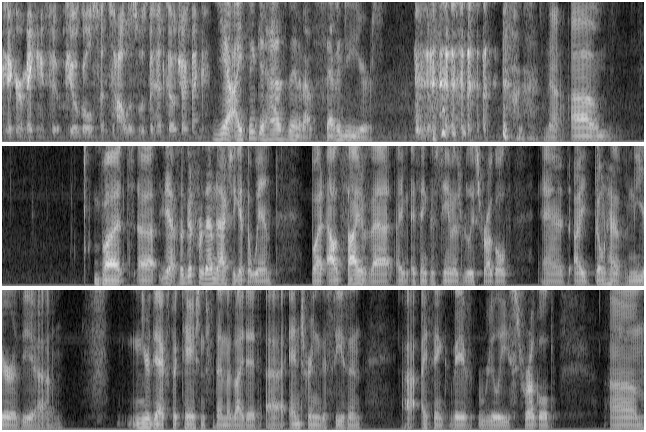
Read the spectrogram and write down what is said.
kicker making a field goal since Halas was the head coach, I think. Yeah, I think it has been about 70 years. no. Um, but uh, yeah, so good for them to actually get the win. But outside of that, I, I think this team has really struggled, and I don't have near the um, near the expectations for them as I did uh, entering the season. Uh, I think they've really struggled. Um,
